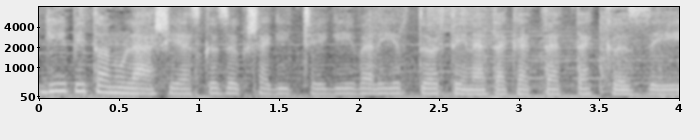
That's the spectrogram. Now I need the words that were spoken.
gépi tanulási eszközök segítségével írt történeteket tettek közzé.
